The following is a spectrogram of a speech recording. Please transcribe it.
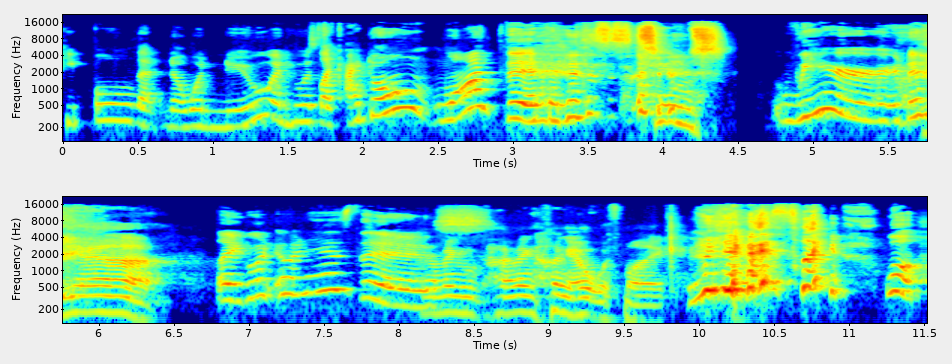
people that no one knew, and he was like, I don't want this. That seems weird. yeah. Like what? What is this? Having having hung out with Mike, yeah, like well,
